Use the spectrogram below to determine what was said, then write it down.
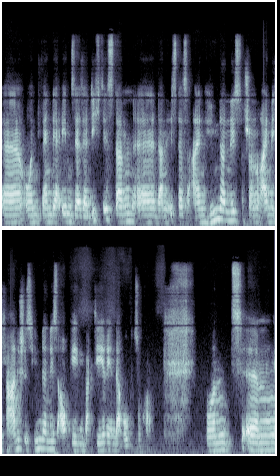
Äh, und wenn der eben sehr, sehr dicht ist, dann, äh, dann ist das ein Hindernis, schon ein rein mechanisches Hindernis, auch gegen Bakterien da hochzukommen. Und ähm,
